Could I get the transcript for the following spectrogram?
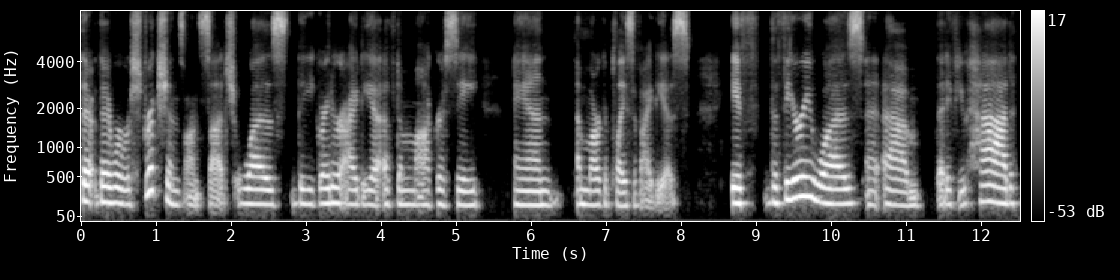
there, there were restrictions on such was the greater idea of democracy and a marketplace of ideas. If the theory was uh, um, that if you had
